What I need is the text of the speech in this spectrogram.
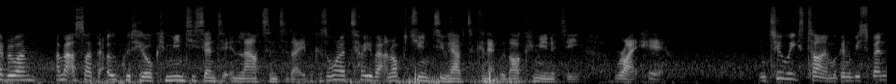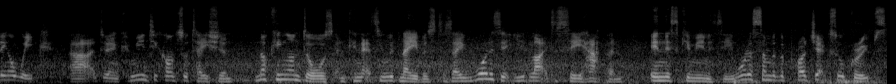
everyone, I'm outside the Oakwood Hill Community Centre in Loughton today because I want to tell you about an opportunity we have to connect with our community right here. In two weeks time we're going to be spending a week uh, doing community consultation, knocking on doors and connecting with neighbours to say what is it you'd like to see happen in this community? What are some of the projects or groups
